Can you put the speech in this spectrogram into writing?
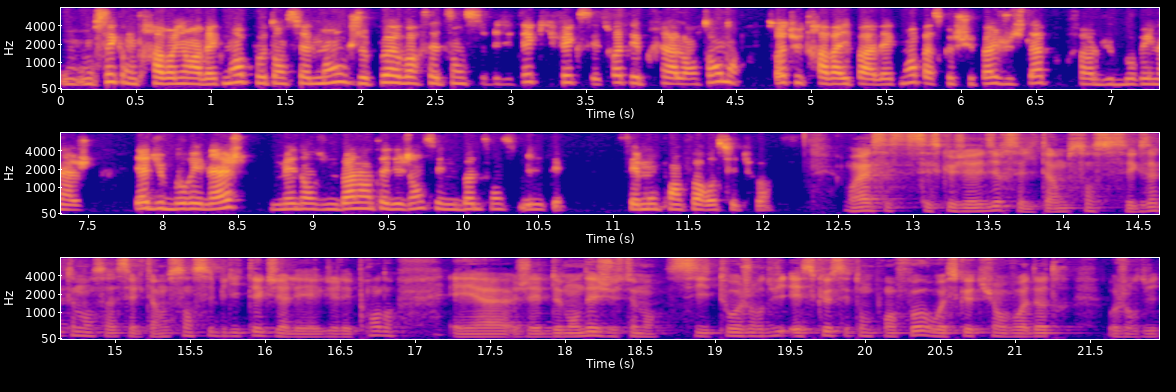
on sait qu'en travaillant avec moi, potentiellement, je peux avoir cette sensibilité qui fait que c'est soit tu es prêt à l'entendre, soit tu travailles pas avec moi parce que je suis pas juste là pour faire du bourrinage. Il y a du bourrinage, mais dans une bonne intelligence et une bonne sensibilité. C'est mon point fort aussi, tu vois. Ouais, c'est ce que j'allais dire, c'est le terme c'est exactement ça, c'est le terme sensibilité que j'allais j'allais prendre et euh, j'allais te demander justement si toi aujourd'hui, est-ce que c'est ton point fort ou est-ce que tu en vois d'autres aujourd'hui?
